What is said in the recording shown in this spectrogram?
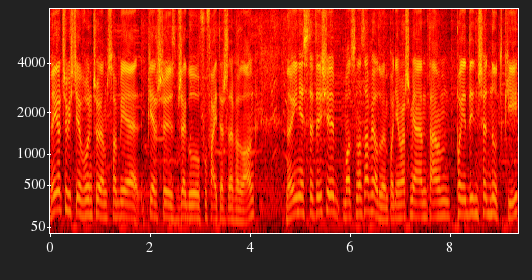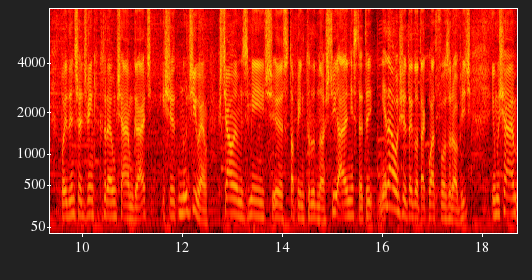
No i oczywiście włączyłem sobie pierwszy z brzegu Foo Fighters Everlong. No i niestety się mocno zawiodłem, ponieważ miałem tam pojedyncze nutki, pojedyncze dźwięki, które musiałem grać i się nudziłem. Chciałem zmienić e, stopień trudności, ale niestety nie dało się tego tak łatwo zrobić i musiałem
